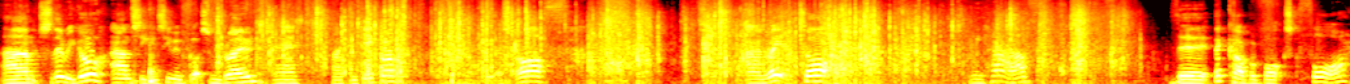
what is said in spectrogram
Um, so there we go. Um, so you can see we've got some brown uh, packing paper. Take this off. And right at the top, we have the big cardboard box for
